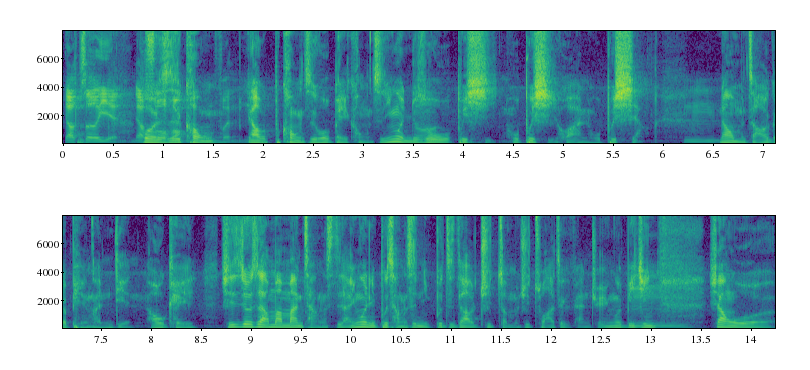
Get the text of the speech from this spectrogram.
要遮掩，要或者是控要控制或被控制，因为你就说哦。我不喜我不喜欢我不想，嗯。那我们找一个平衡点，OK，其实就是要慢慢尝试啊，因为你不尝试，你不知道去怎么去抓这个感觉，因为毕竟嗯。像我，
